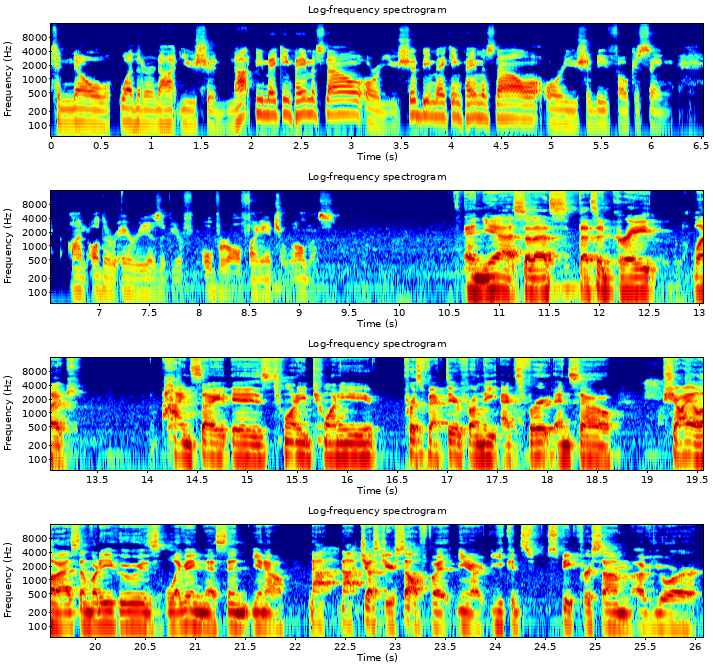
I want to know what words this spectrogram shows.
to know whether or not you should not be making payments now, or you should be making payments now, or you should be focusing on other areas of your overall financial wellness. And yeah, so that's that's a great like hindsight is 2020 perspective from the expert. And so Shiloh as somebody who is living this and you know not not just yourself, but you know you could speak for some of your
